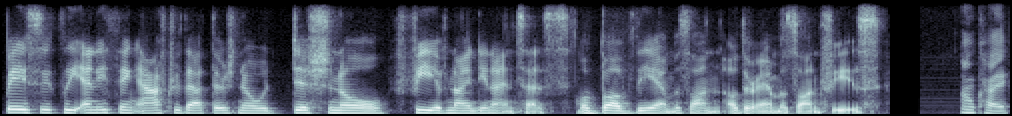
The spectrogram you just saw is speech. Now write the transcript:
basically anything after that, there's no additional fee of 99 cents above the Amazon, other Amazon fees. Okay.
